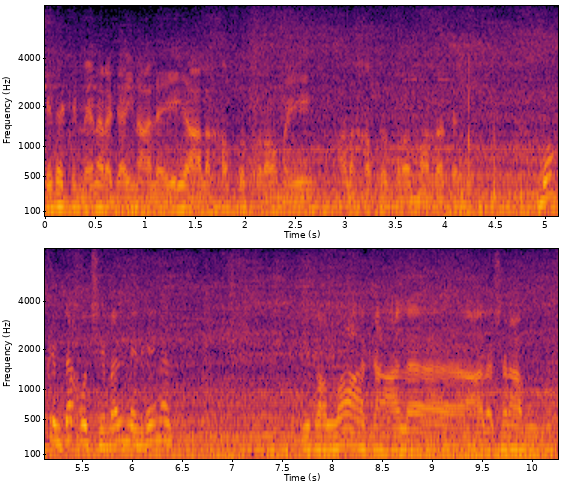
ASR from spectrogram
كده كأننا راجعين على إيه؟ على خط الترام إيه؟ على خط الترام مرة تانية. ممكن تاخد شمال من هنا يطلعك على على شارع أبو زيد.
